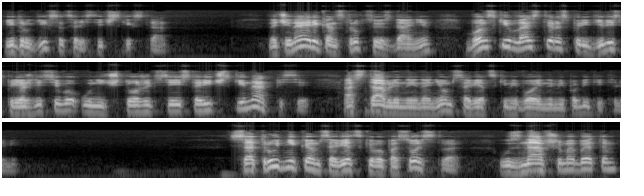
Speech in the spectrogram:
и других социалистических стран. Начиная реконструкцию здания, бонские власти распорядились прежде всего уничтожить все исторические надписи, оставленные на нем советскими воинами-победителями. Сотрудникам советского посольства, узнавшим об этом,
